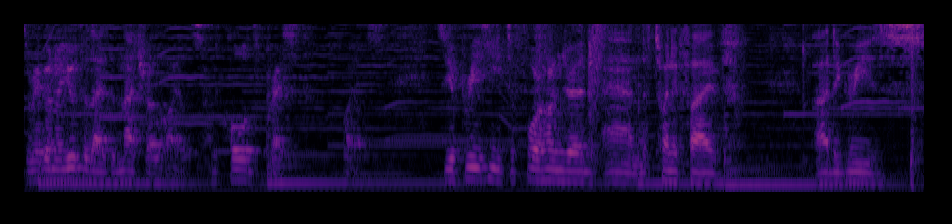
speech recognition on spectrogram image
So we're gonna utilize the natural oils and cold pressed oils. So you preheat to 425 uh, degrees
